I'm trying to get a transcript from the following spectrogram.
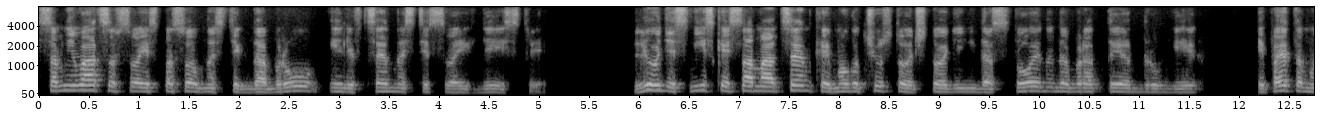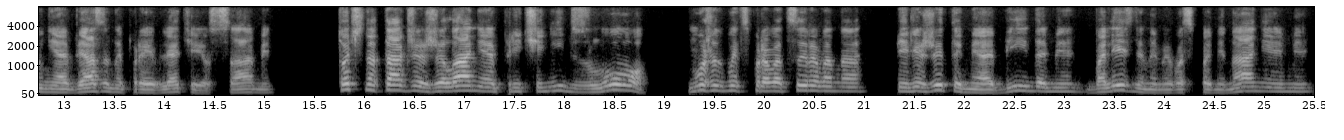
сомневаться в своей способности к добру или в ценности своих действий. Люди с низкой самооценкой могут чувствовать, что они недостойны доброты от других, и поэтому не обязаны проявлять ее сами. Точно так же желание причинить зло может быть спровоцировано пережитыми обидами, болезненными воспоминаниями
